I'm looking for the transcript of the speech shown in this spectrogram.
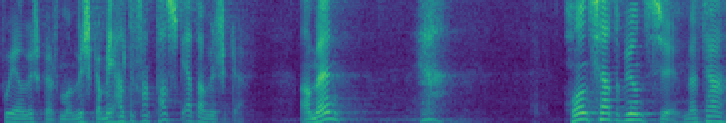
kvui han virker som han virker. Men det er alltid fantastisk at han virker. Amen. Ja. Hon satt og begynte seg men det er.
